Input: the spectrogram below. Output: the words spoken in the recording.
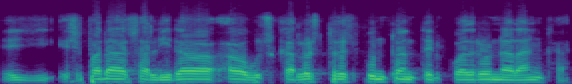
eh, es para salir a, buscar los tres puntos ante el cuadro naranja.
